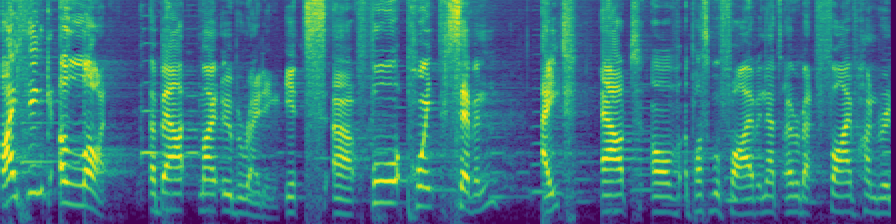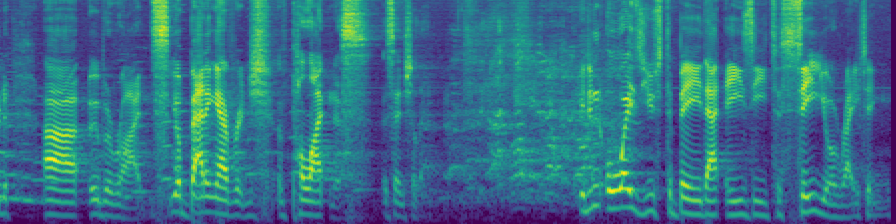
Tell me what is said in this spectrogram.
I think a lot about my Uber rating. It's uh, 4.78 out of a possible five, and that's over about 500 uh, Uber rides. Your batting average of politeness, essentially. It didn't always used to be that easy to see your rating.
